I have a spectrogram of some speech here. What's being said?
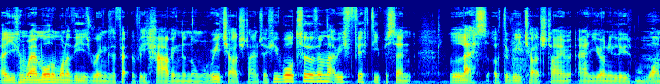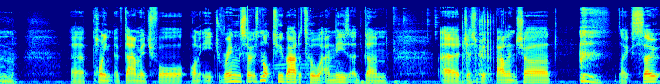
Uh, you can wear more than one of these rings effectively having the normal recharge time. So if you wore two of them, that would be 50% less of the recharge time and you only lose one uh, point of damage for on each ring. So it's not too bad at all and these are done uh, just with balance shard like so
